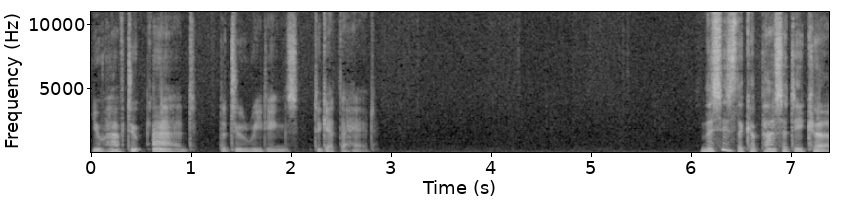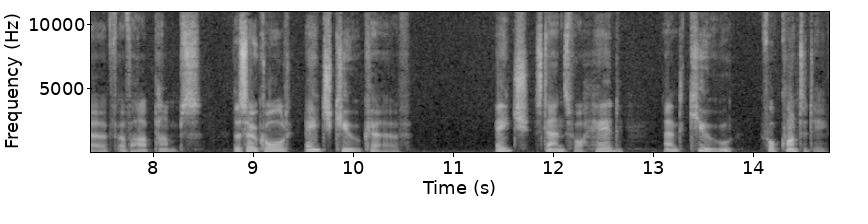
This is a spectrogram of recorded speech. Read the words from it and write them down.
you have to add the two readings to get the head. This is the capacity curve of our pumps, the so-called HQ curve. H stands for head and Q for quantity.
